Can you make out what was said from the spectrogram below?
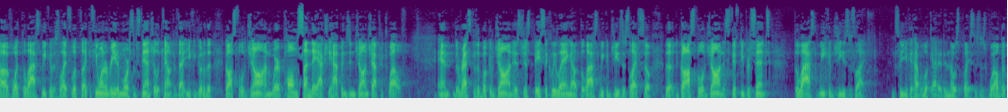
of what the last week of his life looked like. If you want to read a more substantial account of that, you could go to the Gospel of John, where Palm Sunday actually happens in John chapter 12. And the rest of the book of John is just basically laying out the last week of Jesus' life. So the, the Gospel of John is 50% the last week of Jesus' life. And so you could have a look at it in those places as well. But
